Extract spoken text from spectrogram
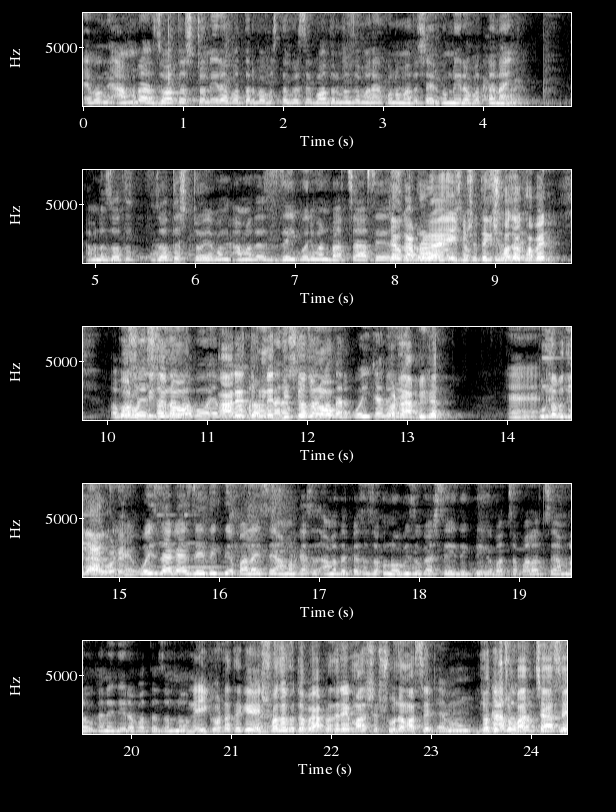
এবং আমরা যথেষ্ট নিরাপত্তার ব্যবস্থা করেছি বদরগঞ্জে মনে হয় কোনো মাদ্রাসা এরকম নিরাপত্তা নাই। আমরা যত যথেষ্ট এবং আমাদের যেই পরিমাণ বাচ্চা আছে যাই হোক আপনারা এই বিষয় থেকে সজাগ হবেন। পরবর্তী যেন আর এই ধরনের দ্বিতীয় যেন ওইখানে- ঘটনা পুনরাবৃত্তি না ঘটে। হ্যাঁ, ওই জায়গায় যে দিক দিয়ে পালাইছে আমার কাছে আমাদের কাছে যখন অভিযোগ আসছে এই দিক থেকে বাচ্চা পালাচ্ছে আমরা ওখানে নিরাপত্তার জন্য মানে এই ঘটনা থেকে সজাগ হতে হবে। আপনাদের এই মানুষের সুনাম আছে। এবং যথেষ্ট বাচ্চা আছে।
